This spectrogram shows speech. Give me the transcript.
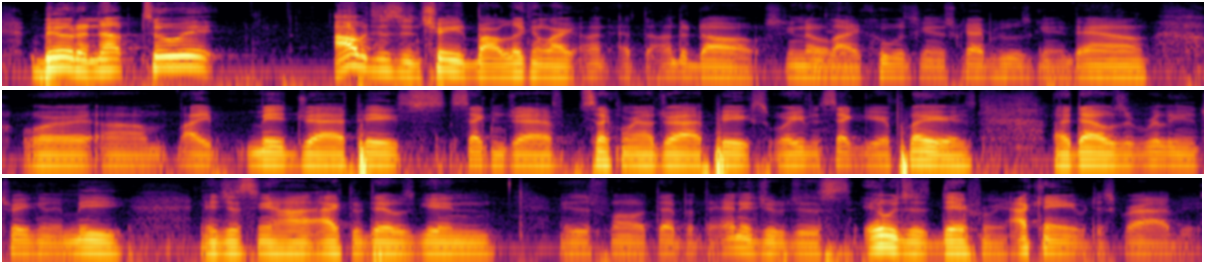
building up to it, I was just intrigued by looking like un- at the underdogs. You know, like who was getting scrappy, who was getting down, or um, like mid draft picks, second draft, second round draft picks, or even second year players. Like that was really intriguing to me, and just seeing how active they was getting and just flowing with that. But the energy was just it was just different. I can't even describe it.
